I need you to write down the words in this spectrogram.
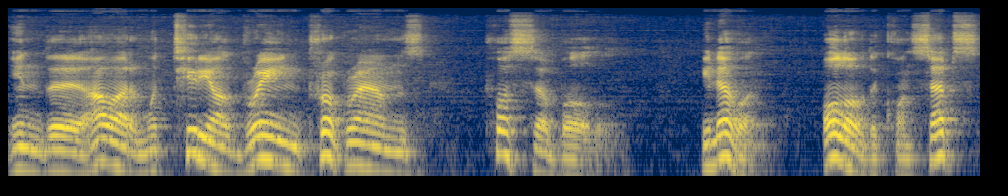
in the our material brain programs possible. 11 all of the concepts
